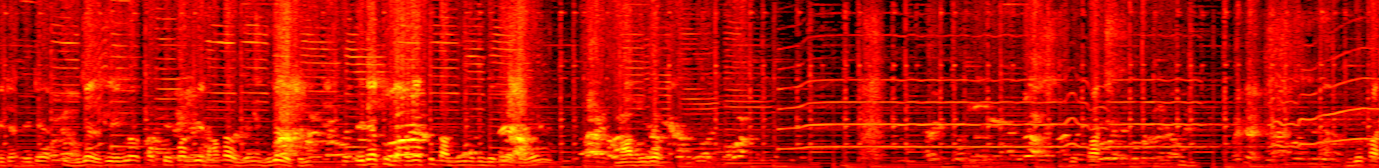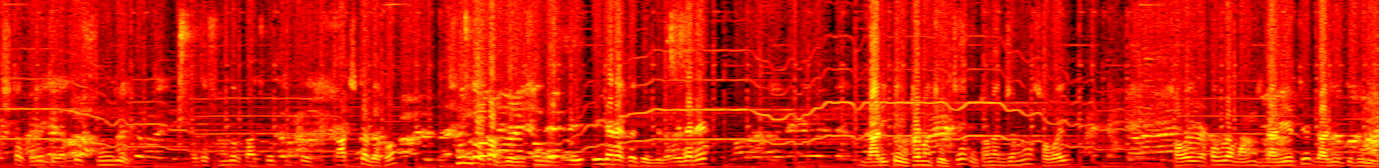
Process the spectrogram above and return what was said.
এটা এটা একটু বোঝা যাচ্ছে, এগুলো সব পেপার দিয়ে ঢাকা জন্য বোঝা যাচ্ছে না। তো এটা একটু দেখা যাচ্ছে, তার জন্য একটু দেখে হবে। মা দুর্গার যে কাজটা করেছে, এত সুন্দর এত সুন্দর কাজ করছে। তো কাজটা দেখো, সুন্দর কাজ করেছে, সুন্দর। এই এই ধারে একটা চলছিল এই ধারে গাড়িতে উঠানো চলছে। উঠানোর জন্য সবাই সবাই এতগুলা মানুষ দাঁড়িয়েছে, গাড়িতে তুলে।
